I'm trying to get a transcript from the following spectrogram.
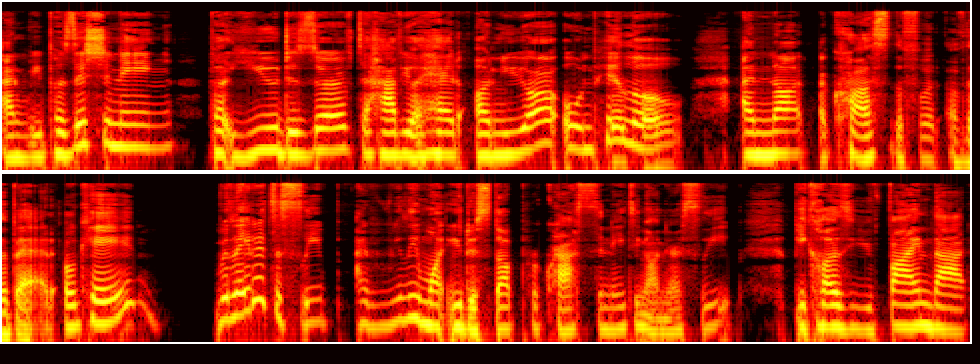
and repositioning, but you deserve to have your head on your own pillow and not across the foot of the bed. Okay. Related to sleep, I really want you to stop procrastinating on your sleep because you find that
